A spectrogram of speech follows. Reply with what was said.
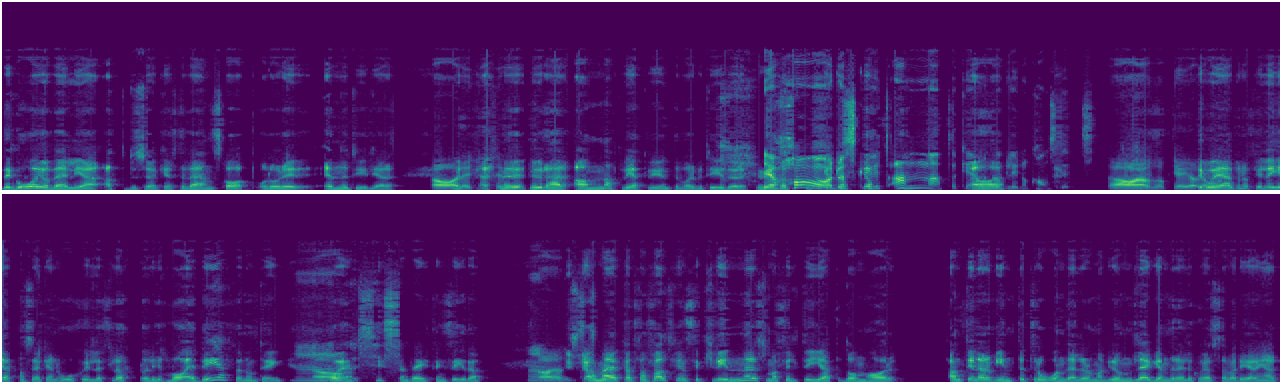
det går ju att välja att du söker efter vänskap och då är det ännu tydligare. Ja, det kanske nu, nu det här annat vet vi ju inte vad det betyder. Vi vet Jaha, du har skrivit annat. Okej, okay, ja. då blir det nog konstigt. Ja, okay, det går ju även att fylla i att man söker en oskyldig flört. Och vad är det för någonting? Mm, på en, en dejtingsida. Ja, jag har märkt att framförallt finns det kvinnor som har fyllt i att de har antingen är de inte troende eller de har grundläggande religiösa värderingar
